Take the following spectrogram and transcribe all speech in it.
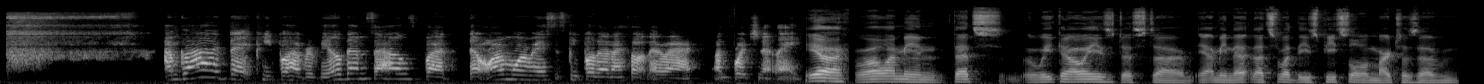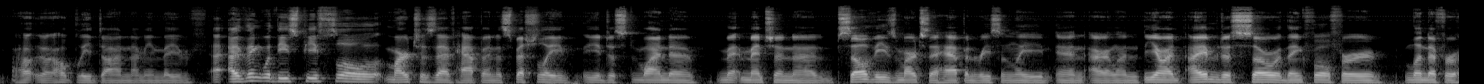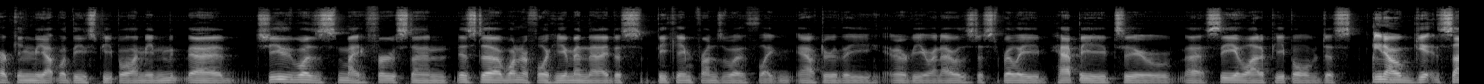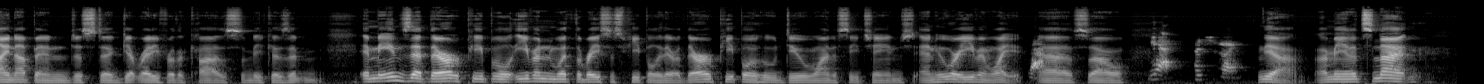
I'm glad that people have revealed themselves, but there are more racist people than I thought there were, unfortunately. Yeah, well, I mean, that's we can always just, uh, yeah, I mean, that, that's what these peaceful marches have ho- hopefully done. I mean, they've, I think with these peaceful marches that have happened, especially you just wanted to mention uh, march that happened recently in Ireland. You know, I, I am just so thankful for Linda for hooking me up with these people. I mean, uh, she was my first and just a wonderful human that I just became friends with like after the interview, and I was just really happy to uh, see a lot of people just you know get sign up and just uh, get ready for the cause because it it means that there are people even with the racist people there there are people who do want to see change and who are even white. Yeah. Uh, so yeah, for sure. Yeah, I mean it's not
